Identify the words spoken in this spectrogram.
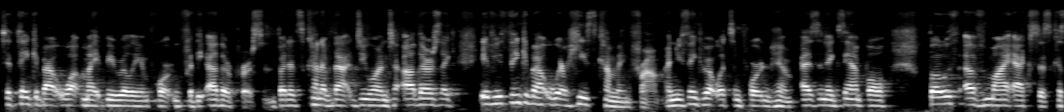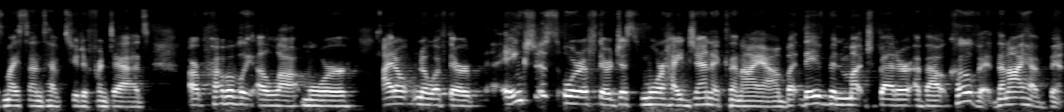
to think about what might be really important for the other person. But it's kind of that do unto others. Like if you think about where he's coming from and you think about what's important to him, as an example, both of my exes, because my sons have two different dads, are probably a lot more i don't know if they're anxious or if they're just more hygienic than i am but they've been much better about covid than i have been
